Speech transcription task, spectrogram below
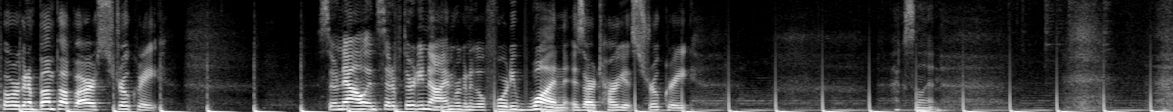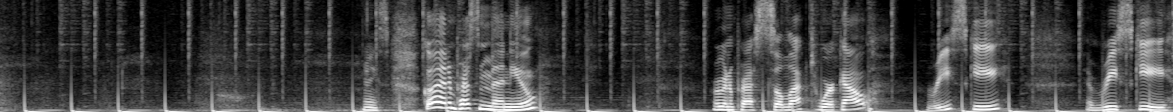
but we're gonna bump up our stroke rate. So now instead of 39, we're gonna go 41 is our target stroke rate. Excellent. Nice. Go ahead and press menu. We're gonna press select workout, re-ski, and re-ski.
